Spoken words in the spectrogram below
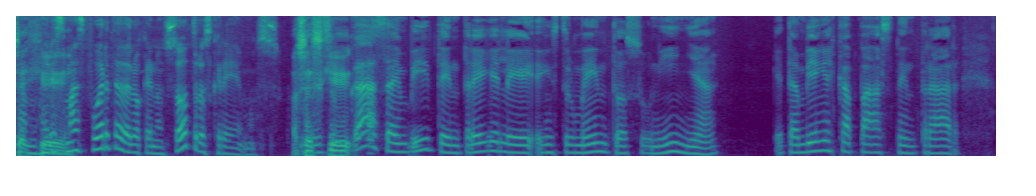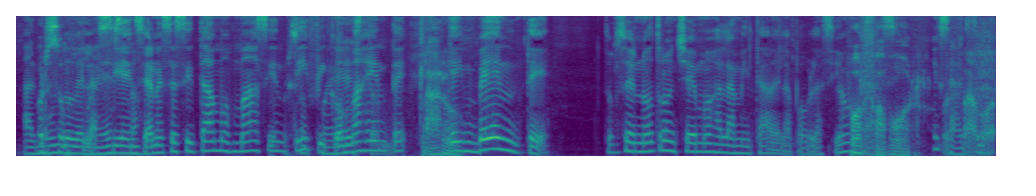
la mujer es más fuerte de lo que nosotros creemos. Así en su casa invite, entréguele instrumento a su niña, que también es capaz de entrar al mundo de la ciencia. Necesitamos más científicos, más gente que invente. Entonces no tronchemos a la mitad de la población. Por favor. Exacto. Por favor.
